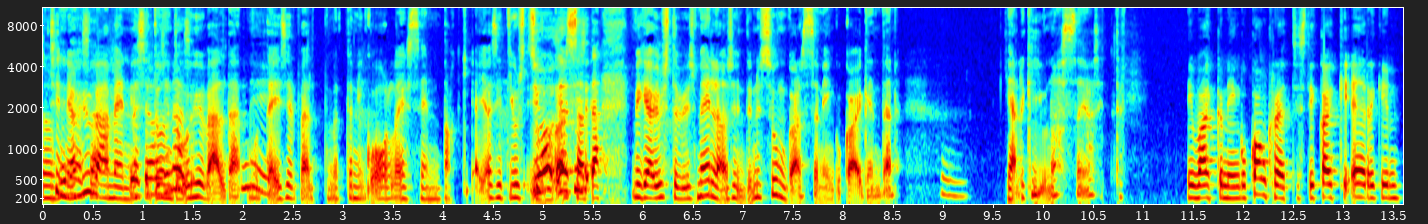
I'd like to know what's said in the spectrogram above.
on Sinne on hyvä mennä, se, se tuntuu sinänsä... hyvältä, niin. mutta ei se välttämättä niinku ole sen takia. Ja sitten just sun Joo, kanssa, siis... että mikä ystävyys meillä on syntynyt sun kanssa niinku kaiken tämän hmm. jälkijunassa. Ja sitten niin vaikka niin kuin konkreettisesti kaikki Eerikin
